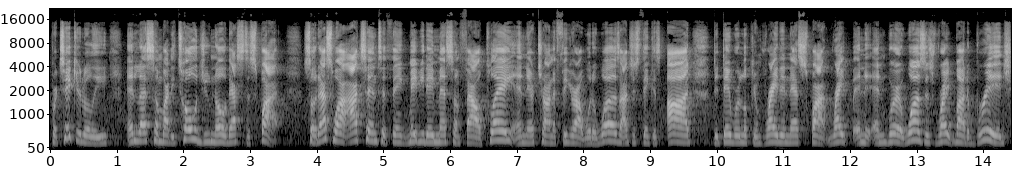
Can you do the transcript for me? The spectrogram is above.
particularly unless somebody told you no, that's the spot. So that's why I tend to think maybe they met some foul play and they're trying to figure out what it was. I just think it's odd that they were looking right in that spot, right and and where it was is right by the bridge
